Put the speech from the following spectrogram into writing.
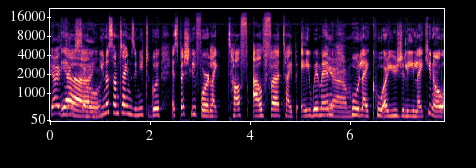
Yeah, I yeah, think so. you know, sometimes you need to go, especially for like tough alpha type A women Yeah. who like who are usually like you know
